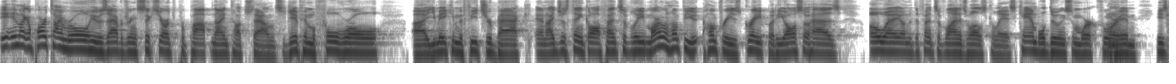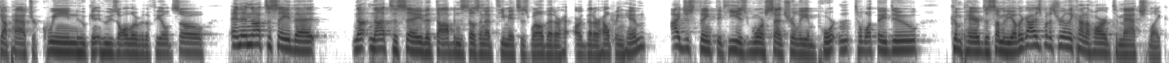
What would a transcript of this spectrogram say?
in like a part time role. He was averaging six yards per pop, nine touchdowns. You give him a full role uh, you make him the feature back. And I just think offensively, Marlon Humphrey, Humphrey is great, but he also has OA on the defensive line as well as Calais Campbell doing some work for mm. him. He's got Patrick Queen who can who's all over the field. So and then not to say that not not to say that Dobbins doesn't have teammates as well that are, are that are helping him. I just think that he is more centrally important to what they do compared to some of the other guys, but it's really kind of hard to match like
